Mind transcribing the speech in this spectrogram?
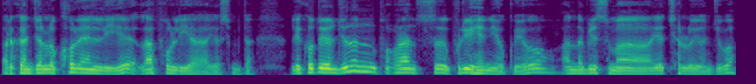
아르칸젤로 코렐리의 라폴리아였습니다. 리코더 연주는 프란스 브뤼헨이었고요. 안너 빌스마의 첼로 연주와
